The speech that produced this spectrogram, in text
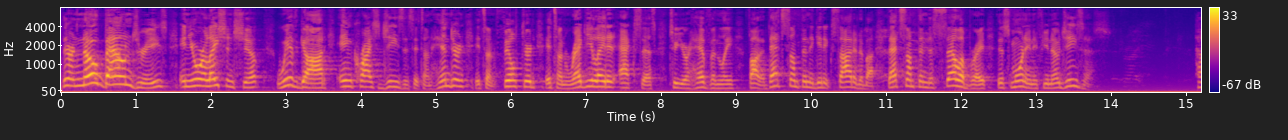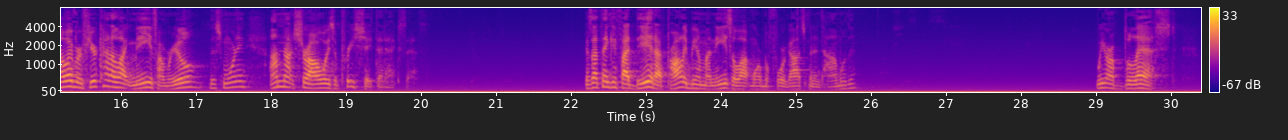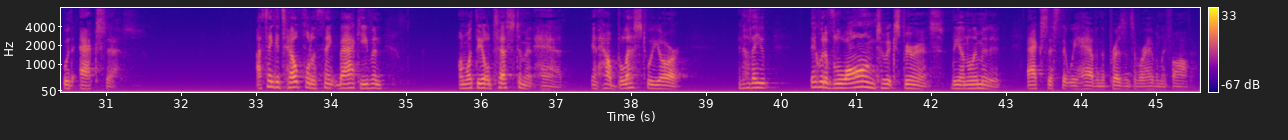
There are no boundaries in your relationship with God in Christ Jesus. It's unhindered, it's unfiltered, it's unregulated access to your heavenly Father. That's something to get excited about. That's something to celebrate this morning if you know Jesus. However, if you're kind of like me, if I'm real this morning, I'm not sure I always appreciate that access. Because I think if I did, I'd probably be on my knees a lot more before God spending time with Him. We are blessed with access. I think it's helpful to think back even on what the Old Testament had and how blessed we are and how they, they would have longed to experience the unlimited access that we have in the presence of our Heavenly Father.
